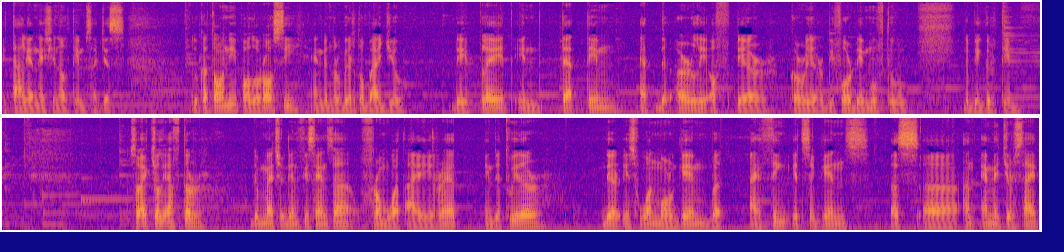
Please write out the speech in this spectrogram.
Italian national teams such as Luca Toni, Paolo Rossi, and then Roberto Baggio. They played in that team at the early of their career before they moved to the bigger team. So actually after the match against Vicenza, from what I read in the Twitter, there is one more game, but I think it's against us uh, an amateur side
